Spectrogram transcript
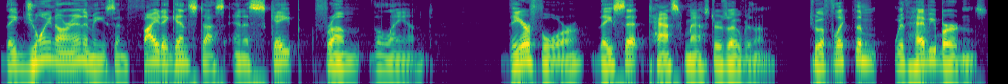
they join our enemies and fight against us and escape from the land. Therefore, they set taskmasters over them to afflict them with heavy burdens.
